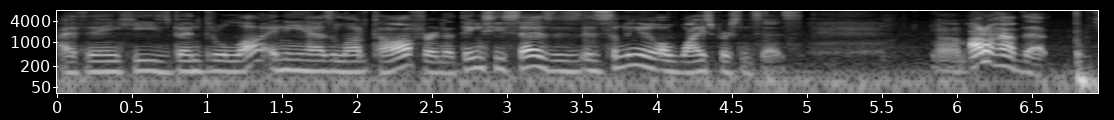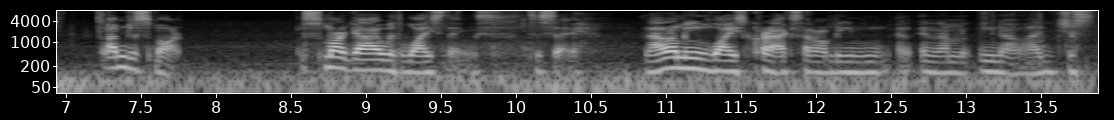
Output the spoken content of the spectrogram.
I think he's been through a lot and he has a lot to offer. And the things he says is, is something a wise person says. Um, I don't have that. I'm just smart. Smart guy with wise things to say. And I don't mean wise cracks. I don't mean, and I'm, you know, I just,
